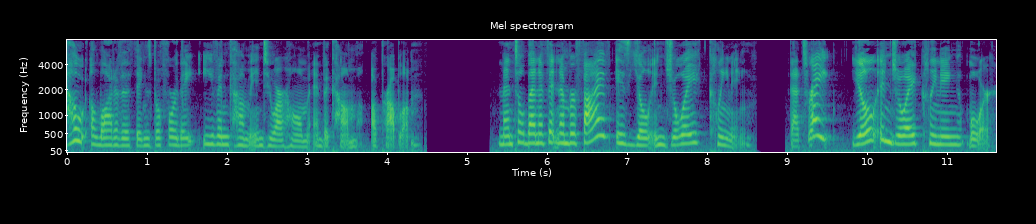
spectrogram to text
out a lot of the things before they even come into our home and become a problem. Mental benefit number five is you'll enjoy cleaning. That's right, you'll enjoy cleaning more.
